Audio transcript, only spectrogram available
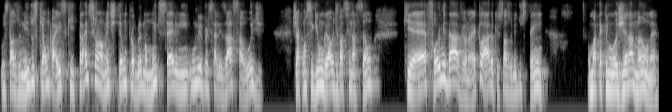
os Estados Unidos, que é um país que tradicionalmente tem um problema muito sério em universalizar a saúde, já conseguiu um grau de vacinação que é formidável, né? É claro que os Estados Unidos têm uma tecnologia na mão, né?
